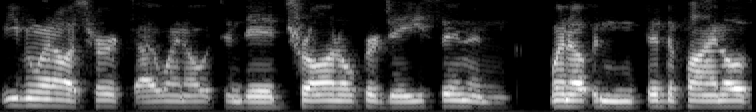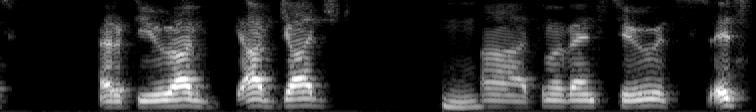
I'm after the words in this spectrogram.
even when I was hurt, I went out and did Toronto for Jason and went up and did the finals at a few. I've I've judged Mhm. uh, some events too. It's it's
